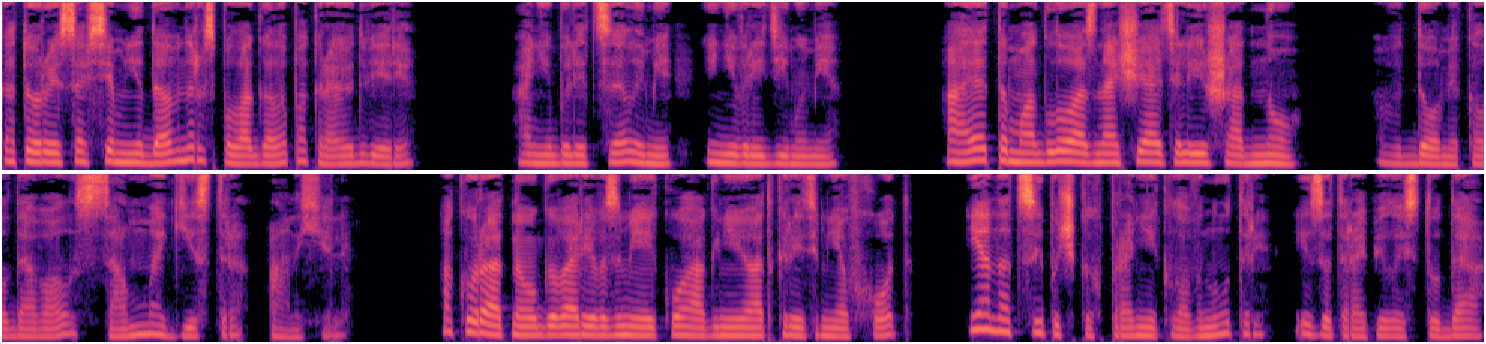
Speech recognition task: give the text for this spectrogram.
которые совсем недавно располагала по краю двери. Они были целыми и невредимыми. А это могло означать лишь одно — в доме колдовал сам магистр Анхель. Аккуратно уговорив змейку Агнию открыть мне вход, я на цыпочках проникла внутрь и заторопилась туда,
